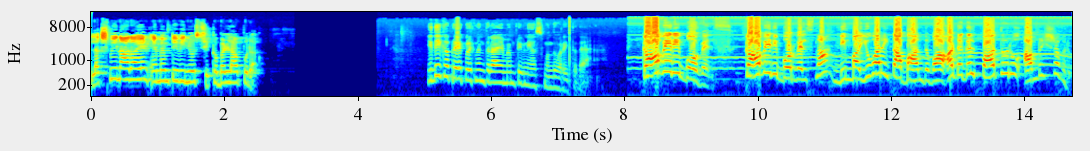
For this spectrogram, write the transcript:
Lakshminarayan, MMTV news Chikkaballapur. ಇದೀಗ ಬ್ರೇಕ್ ಬ್ರೇಕ್ ನಂತರ ಎಂ ಎಂ ಟಿವಿ ನ್ಯೂಸ್ ಮುಂದುವರಿಯುತ್ತದೆ. ಕಾವೇರಿ ಬೋರ್ವೆಲ್ಸ್. ಕಾವೇರಿ ಬೋರ್ವೆಲ್ಸ್ನ ನಿಮ್ಮ ಯುವ ರೈತ ಬಾಂಧವ ಅಡಗಲ್ ಪಾತೂರು ಅಂಬರೀಶ್ ರವರು.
